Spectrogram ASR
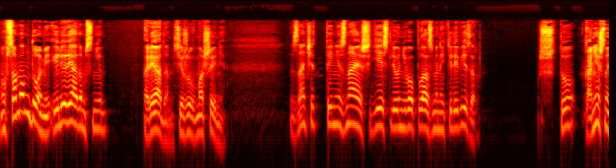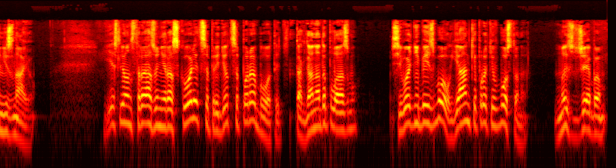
«Ну, в самом доме или рядом с ним?» «Рядом. Сижу в машине». «Значит, ты не знаешь, есть ли у него плазменный телевизор?» «Что?» «Конечно, не знаю». «Если он сразу не расколется, придется поработать. Тогда надо плазму. Сегодня бейсбол. Янки против Бостона. Мы с Джебом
